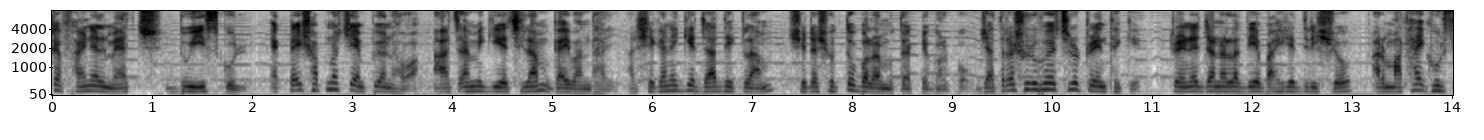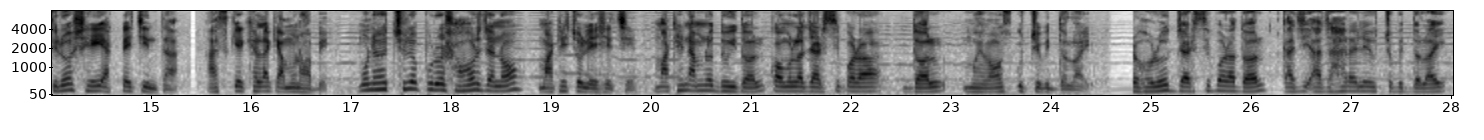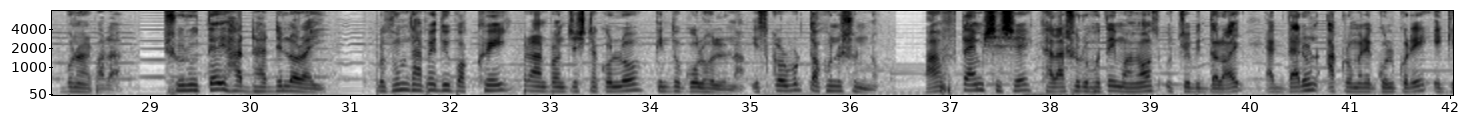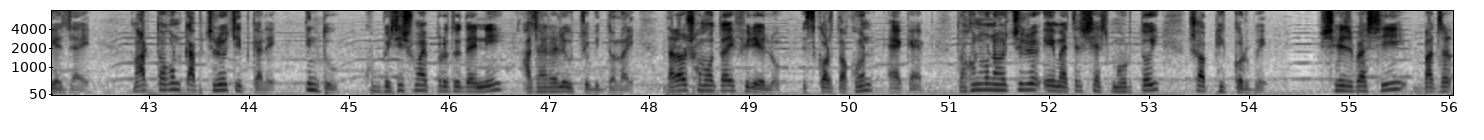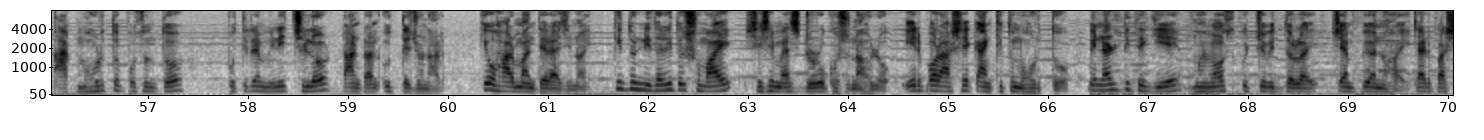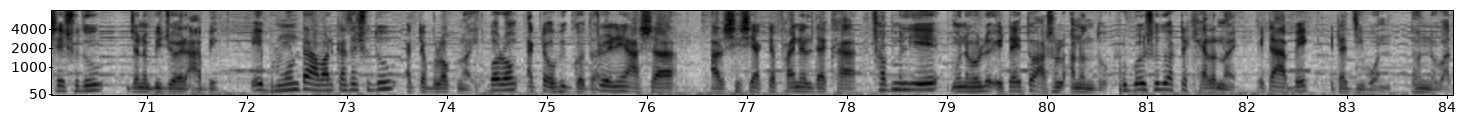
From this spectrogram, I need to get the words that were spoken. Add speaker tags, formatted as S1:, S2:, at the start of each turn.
S1: একটা final match দুই school একটাই স্বপ্ন চ্যাম্পিয়ন হওয়া। আজ আমি গিয়েছিলাম গাইবান্ধায়, আর সেখানে গিয়ে যা দেখলাম, সেটা সত্য বলার মতো একটা গল্প। যাত্রা শুরু হয়েছিল ট্রেন থেকে। ট্রেনের জানালা দিয়ে বাইরের দৃশ্য আর মাথায় ঘুরছিল সেই একটাই চিন্তা, আজকের খেলা কেমন হবে? মনে হচ্ছিল পুরো শহর যেন মাঠে চলে এসেছে। মাঠে নামলো দুই দল, কমলা জার্সি পরা দল, মহিমাউস উচ্চ বিদ্যালয়। হলুদ জার্সি পরা দল, কাজী আজহার আলী উচ্চ বিদ্যালয়, বোনারপাড়া। শুরুতেই হাড্ডাহাড্ডি লড়াই। প্রথম ধাপে দুই পক্ষেই প্রাণপণ চেষ্টা করল, কিন্তু গোল হলো না। স্কোরবোর্ড তখনও শূন্য। হাফ টাইম শেষে খেলা শুরু হতেই মহামাস উচ্চ বিদ্যালয় এক দারুণ আক্রমণে গোল করে এগিয়ে যায়। মাঠ তখন কাঁপছিল চিৎকারে, কিন্তু খুব বেশি সময় পেরোতে দেয়নি আজহার আলী উচ্চ বিদ্যালয়। তারাও সমতায় ফিরে এলো, স্কোর তখন এক এক। তখন মনে হচ্ছিল এই ম্যাচের শেষ মুহূর্তই সব ঠিক করবে। শেষবাসী বাজার আগ মুহূর্ত পর্যন্ত প্রতিটা মিনিট ছিল টান টান উত্তেজনার। কেউ হার মানতে রাজি নয়। কিন্তু নির্ধারিত সময় শেষে ম্যাচ ড্র ঘোষণা হলো। এরপর আসে কাঙ্ক্ষিত মুহূর্ত। পেনাল্টিতে গিয়ে মহিমাউস উচ্চ বিদ্যালয় চ্যাম্পিয়ন হয়। চারপাশে শুধু যেন বিজয়ের আবেগ। এই ভ্রমণটা আমার কাছে শুধু একটা ব্লক নয়, বরং একটা অভিজ্ঞতা। ট্রেনে আসা আর শেষে একটা ফাইনাল দেখা, সব মিলিয়ে মনে হলো এটাই তো আসল আনন্দ। ফুটবল শুধু একটা খেলা নয়, এটা আবেগ, এটা জীবন। ধন্যবাদ।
